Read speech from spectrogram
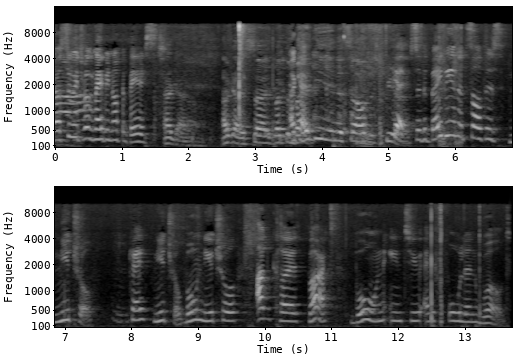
Yeah, sewage was maybe not the best. Okay. Okay, so, but the Okay. baby in itself is pure. Okay, so the baby in itself is neutral. Okay, neutral, born neutral, unclothed, but born into a fallen world.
